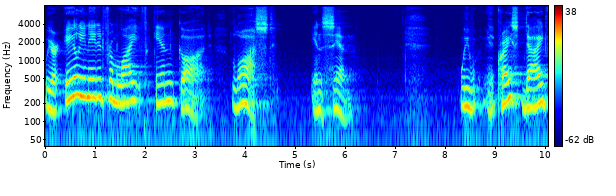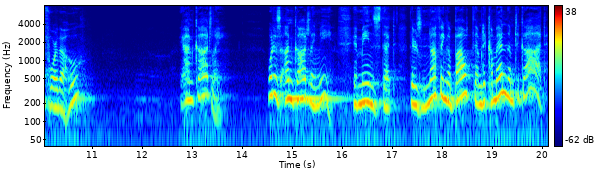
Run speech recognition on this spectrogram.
We are alienated from life in God, lost in sin. We, Christ died for the who? The ungodly. What does ungodly mean? It means that there's nothing about them to commend them to God.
